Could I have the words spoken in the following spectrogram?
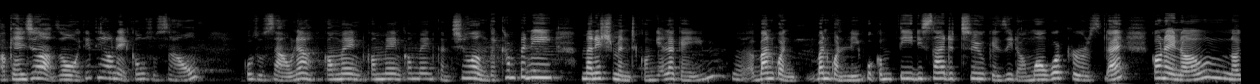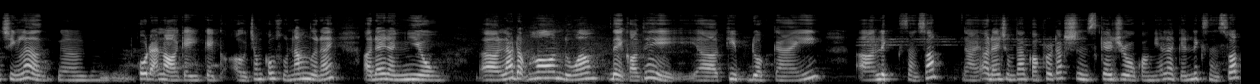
Ok chưa? Rồi tiếp theo này câu số 6 câu số 6 nào comment comment comment khẩn trương. The company management có nghĩa là cái ờ, ban quản ban quản lý của công ty decided to cái gì đó more workers. Đấy câu này nó nó chính là uh, cô đã nói cái cái ở trong câu số 5 rồi đấy. Ở đây là nhiều uh, lao động hơn đúng không? Để có thể uh, kịp được cái uh, lịch sản xuất. Đấy ở đây chúng ta có production schedule có nghĩa là cái lịch sản xuất.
